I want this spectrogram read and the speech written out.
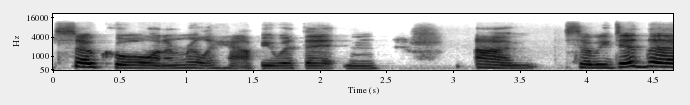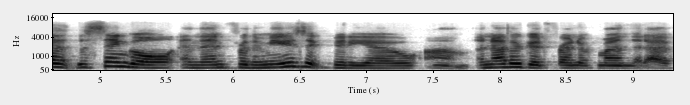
so cool, and I'm really happy with it, and um, so we did the the single and then for the music video um, another good friend of mine that i've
